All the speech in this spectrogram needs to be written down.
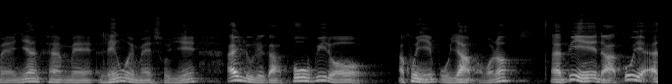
မယ်ညံ့ခံမယ်အလင်းဝင်မယ်ဆိုရင်အဲ့လူတွေကပို့ပြီးတော့အခွင့်အရေးပိုရမှာပေါ့နော်အဲပြီးရင်ဒါကိုယ့်ရဲ့အ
